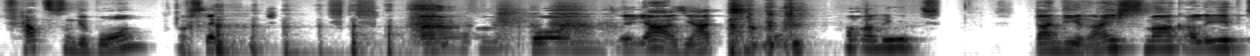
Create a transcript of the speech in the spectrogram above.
14 geboren, auf Sächsisch. ähm, und äh, ja, sie hat noch erlebt, dann die Reichsmark erlebt,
